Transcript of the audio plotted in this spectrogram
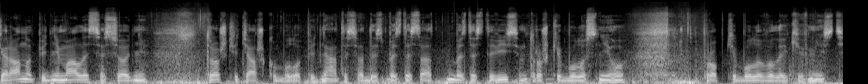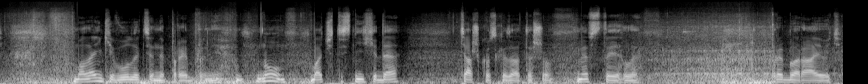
Рано піднімалися сьогодні. Трошки тяжко було піднятися. Десь без 10, без 10 трошки було снігу. Пробки були великі в місті. Маленькі вулиці не прибрані. Ну, бачите, сніг іде. Тяжко сказати, що не встигли. Прибирають.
